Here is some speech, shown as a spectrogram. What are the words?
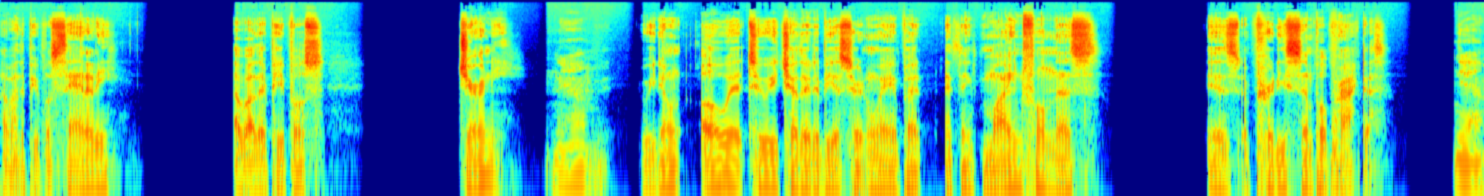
of other people's sanity, of other people's journey. yeah. We don't owe it to each other to be a certain way, but I think mindfulness is a pretty simple practice. Yeah.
